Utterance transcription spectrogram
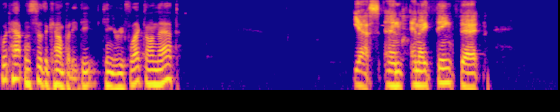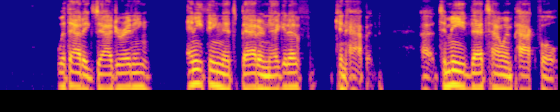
what happens to the company? You, can you reflect on that? Yes, and and I think that without exaggerating, anything that's bad or negative can happen. Uh, to me, that's how impactful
